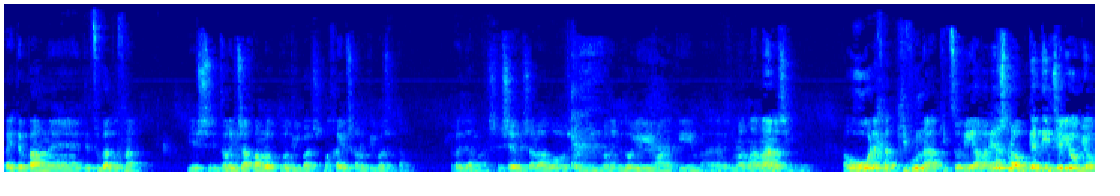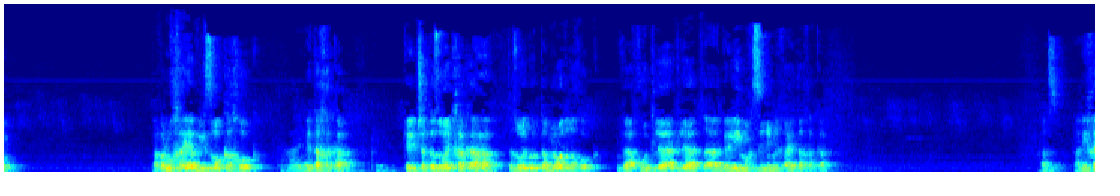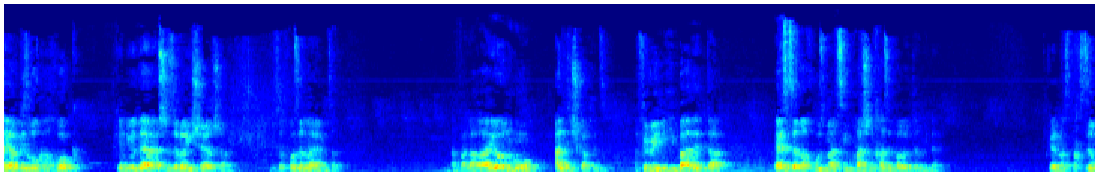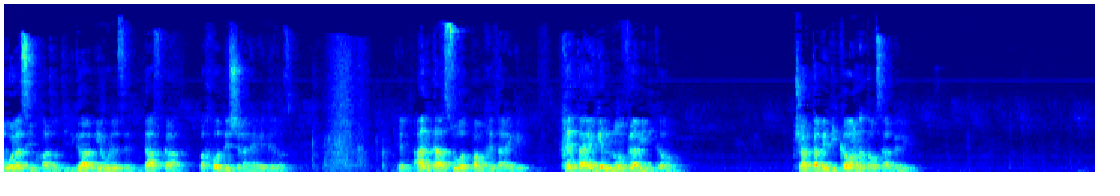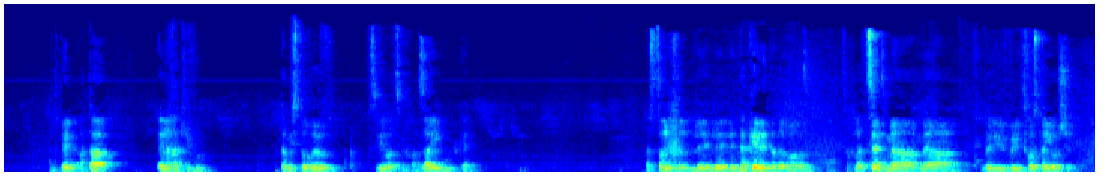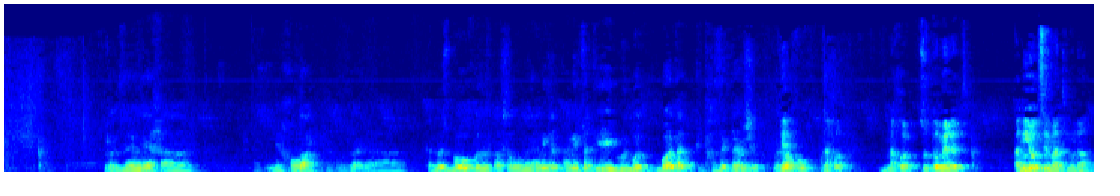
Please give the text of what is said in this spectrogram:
ראיתם פעם אה, תצוגת אופנה? יש דברים שאף פעם לא, לא תלבש, בחיים שלך לא תלבש אותם. לא יודע מה, ששמש על הראש, כל מיני דברים גדולים, ענקים, מה, מה, מה אנשים? הוא הולך לכיוון הקיצוני, אבל יש לו בגדים של יום-יום. אבל הוא חייב לזרוק רחוק את החכה. כן. כן, כשאתה זורק חכה, אתה זורק אותה מאוד רחוק, והחוט לאט לאט, הגלים מחזירים לך את החכה. אז אני חייב לזרוק רחוק, כי אני יודע שזה לא יישאר שם, זה חוזר לאמצע. אבל הרעיון הוא, אל תשכח את זה. אפילו אם איבדת 10% מהשמחה שלך זה כבר יותר מדי. כן, אז תחזרו לשמחה הזאת, תתגעגעו לזה, דווקא בחודש של ההיעדר הזה. כן? אל תעשו עוד פעם חטא העגל. חטא העגל נובע מדיכאון. כשאתה בדיכאון אתה עושה עגלים. כן? אתה, אין לך כיוון. אתה מסתובב סביב עצמך, זה העיגול, כן? אז צריך לתקן את הדבר הזה. צריך לצאת מה... מה ולתפוס את היושר. זה נניח לכאורה, הקדוש ברוך הוא דווקא עכשיו אומר, אני קצת עיגול, בוא אתה תתחזק את היושר, ולא כן, הפוך. נכון, נכון. זאת אומרת, אני יוצא מהתמונה,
